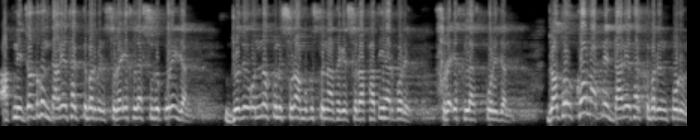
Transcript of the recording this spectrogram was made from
আপনি যতক্ষণ দাঁড়িয়ে থাকতে পারবেন, সুরা ইখলাস শুধু পড়েই যান। যদি অন্য কোনো সুরা মুখস্থ না থাকে, সুরা ফাতিহার পরে সুরা ইখলাস পড়ে যান। যতক্ষণ আপনি দাঁড়িয়ে থাকতে পারেন, পড়ুন,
